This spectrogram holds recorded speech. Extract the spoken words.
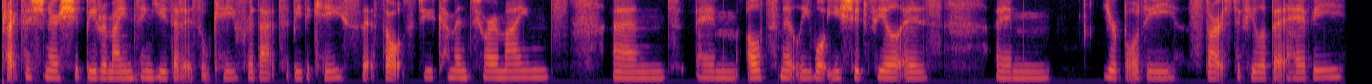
practitioner should be reminding you that it's okay for that to be the case, that thoughts do come into our minds, and, um, ultimately, what you should feel is, um, your body starts to feel a bit heavy,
